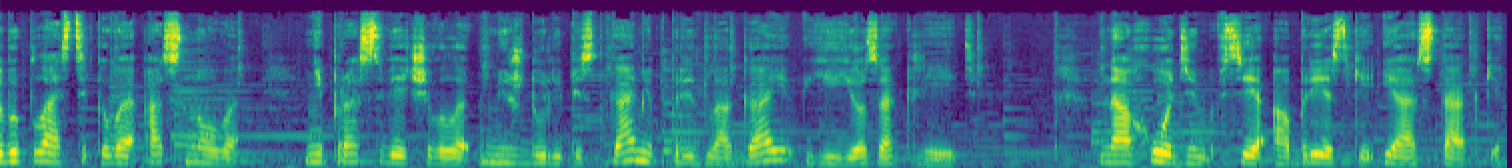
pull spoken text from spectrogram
Чтобы пластиковая основа не просвечивала между лепестками, предлагаю ее заклеить. Находим все обрезки и остатки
